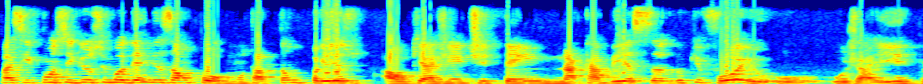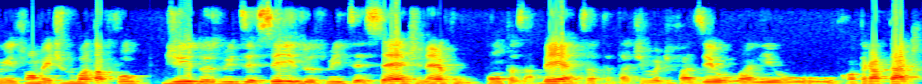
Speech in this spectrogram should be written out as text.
mas que conseguiu se modernizar um pouco, não está tão preso ao que a gente tem na cabeça do que foi o, o Jair, principalmente no Botafogo de 2016, 2017, né, com pontas abertas, a tentativa de fazer ali o, o contra-ataque.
